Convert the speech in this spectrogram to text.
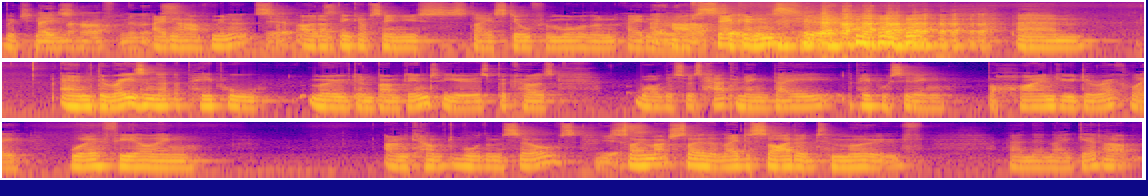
which is and a half minutes. eight and a half minutes. Yeah, I don't think I've seen you stay still for more than eight and Eight a and a half half seconds. seconds. um, and the reason that the people moved and bumped into you is because while this was happening, they the people sitting behind you directly were feeling uncomfortable themselves. Yes. So much so that they decided to move, and then they get up,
